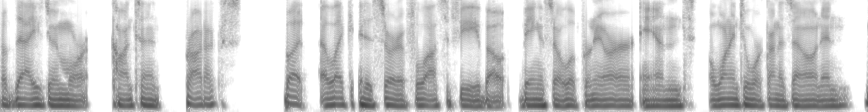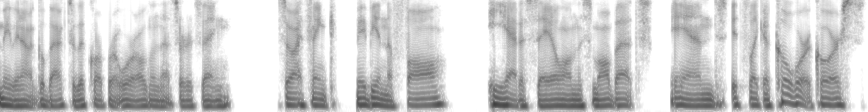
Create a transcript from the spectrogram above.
of that. He's doing more content products. But I like his sort of philosophy about being a solopreneur and wanting to work on his own and maybe not go back to the corporate world and that sort of thing. So I think maybe in the fall, he had a sale on the small bets and it's like a cohort course.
